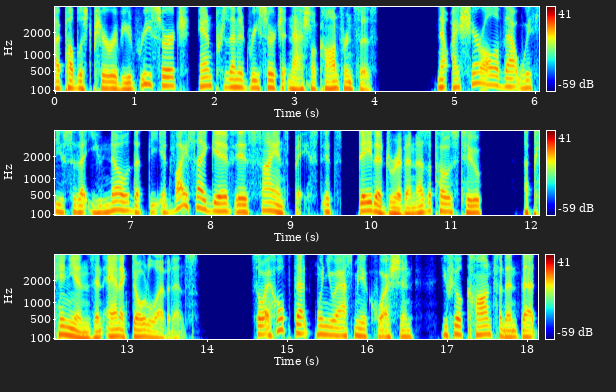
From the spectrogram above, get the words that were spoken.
I published peer reviewed research and presented research at national conferences. Now, I share all of that with you so that you know that the advice I give is science based, it's data driven as opposed to opinions and anecdotal evidence. So I hope that when you ask me a question, you feel confident that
